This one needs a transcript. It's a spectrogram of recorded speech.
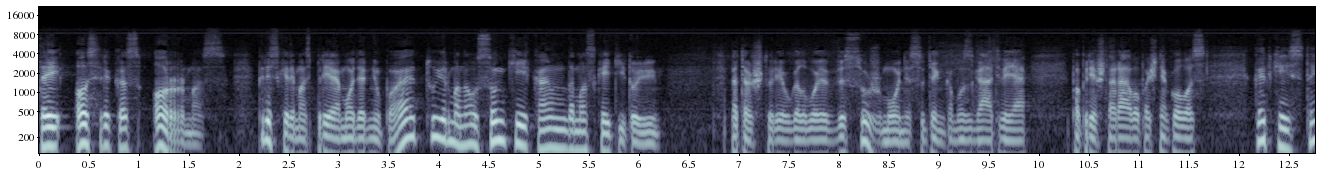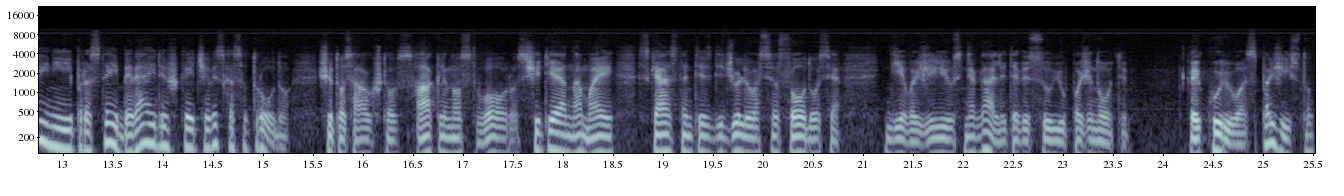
Tai Osrikas Ormas, priskiriamas prie modernių poetų ir, manau, sunkiai kandamas skaitytojui bet aš turėjau galvoje visus žmonės sutinkamus gatvėje, paprieštaravo pašnekovas. Kaip keistai, neįprastai, beveidiškai čia viskas atrodo. Šitos aukštos, aklinos tvoros, šitie namai, skestantis didžiuliuose soduose. Dievaži, jūs negalite visų jų pažinoti. Kai kuriuos pažįstu,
